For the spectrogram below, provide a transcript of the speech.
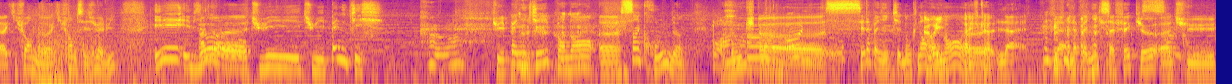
euh, qui, forment, euh, qui forment ses yeux à lui. Et eh bien, Ah euh, tu, es, tu es paniqué. Tu es paniqué pendant 5 rounds. Donc, euh, c'est la panique. Donc, normalement, Ah oui. euh, AFK. la, la- la panique, ça fait que euh, tu,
